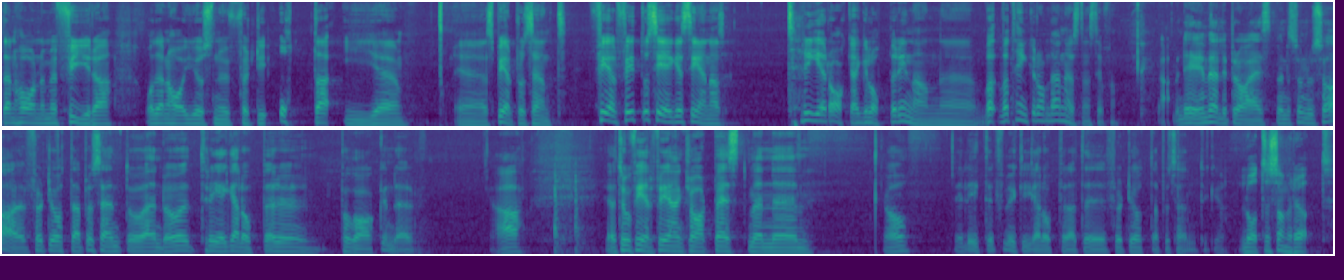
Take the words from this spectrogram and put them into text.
Den har nummer 4 och den har just nu 48 i eh, eh, spelprocent. Felfritt och seger senast. Tre raka galopper innan. Eh, vad, vad tänker du om den hästen, Stefan? Ja, men det är en väldigt bra häst, men som du sa, 48 procent och ändå tre galopper på raken där. Ja, jag tror felfri är han klart bäst, men eh, ja, det är lite för mycket galopp för att det är 48 procent tycker jag. Låter som rött.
